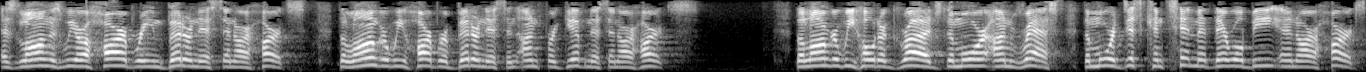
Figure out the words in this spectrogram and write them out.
as long as we are harboring bitterness in our hearts. The longer we harbor bitterness and unforgiveness in our hearts, the longer we hold a grudge, the more unrest, the more discontentment there will be in our hearts.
